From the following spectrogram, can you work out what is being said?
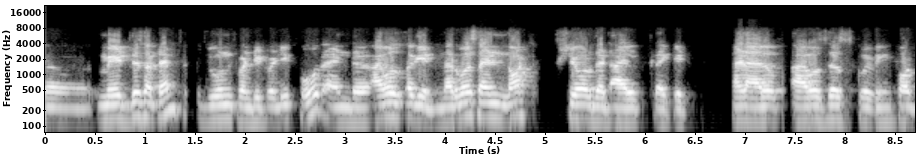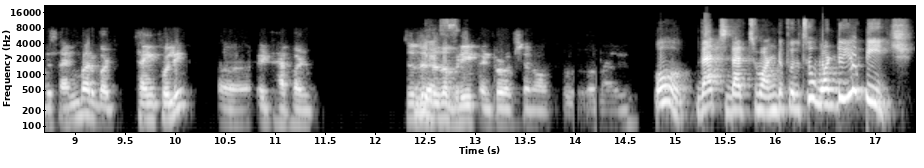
uh, made this attempt June 2024, and uh, I was again nervous and not sure that I'll crack it. And I I was just going for December, but thankfully uh, it happened. So this is a brief introduction of uh, mine. oh that's that's wonderful so what do you teach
